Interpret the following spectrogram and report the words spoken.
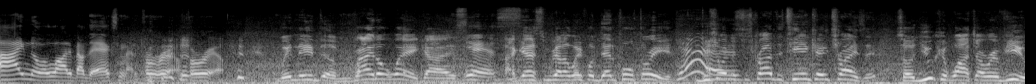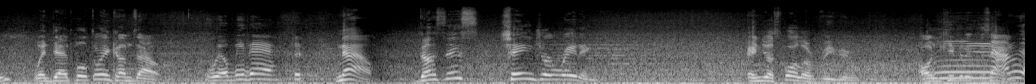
I know a lot about the X Men. For real. For real. We need them right away, guys. Yes. I guess we gotta wait for Deadpool 3. Be sure to subscribe to T&K Tries It so you can watch our review when Deadpool 3 comes out. We'll be there. Now, does this change your rating in your spoiler review? Or you keep it the Mm, I'm, same?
